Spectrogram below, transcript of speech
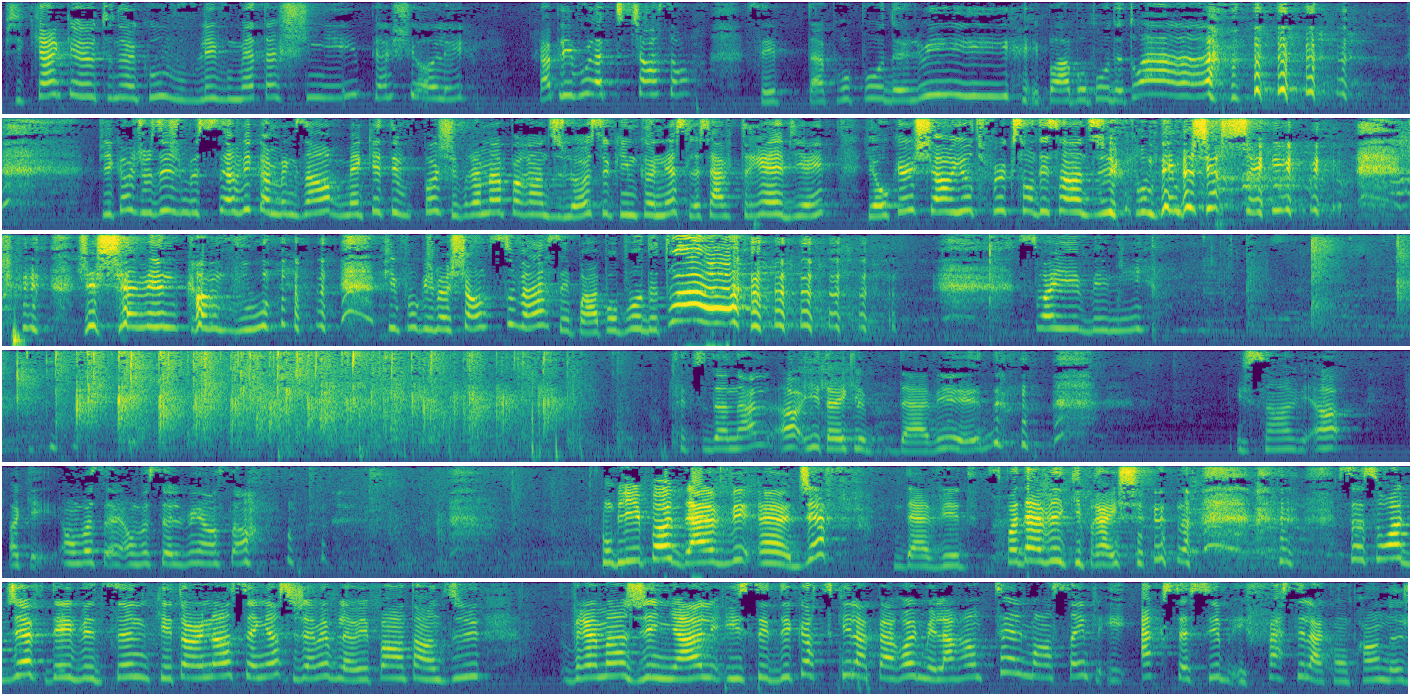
Puis quand que, tout d'un coup, vous voulez vous mettre à chigner puis à chialer, rappelez-vous la petite chanson. C'est à propos de lui et pas à propos de toi. Puis comme je vous dis, je me suis servi comme exemple, mais inquiétez-vous pas, je suis vraiment pas rendue là. Ceux qui me connaissent le savent très bien. Il n'y a aucun chariot de feu qui sont descendus pour venir me chercher. Je chemine comme vous. Puis il faut que je me chante souvent, c'est pas à propos de toi. Soyez bénis. C'est-tu Donald? Ah, il est avec le David. Il s'en vient. Ah, OK. On va, se, on va se lever ensemble. N'oubliez pas David, euh, Jeff David. C'est pas David qui prêche. Ce soir, Jeff Davidson, qui est un enseignant, si jamais vous l'avez pas entendu, vraiment génial. Il s'est décortiqué la parole, mais la rend tellement simple et accessible et facile à comprendre.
